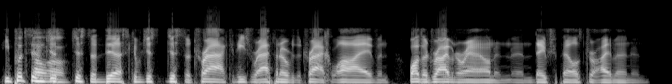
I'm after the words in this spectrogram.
He puts in Oh, just oh. just a disc of just just a track and he's rapping over the track live and while they're driving around and, and Dave Chappelle's driving and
